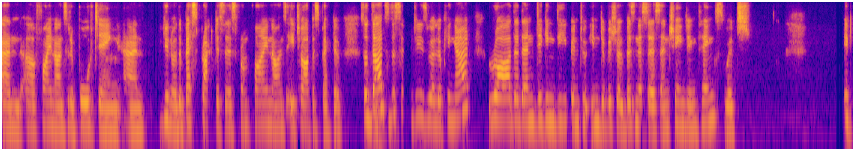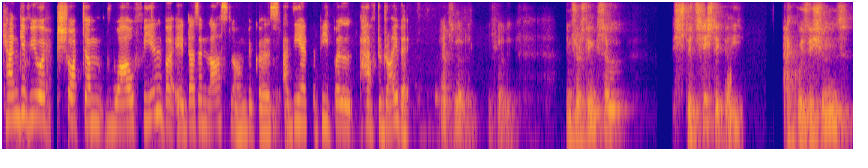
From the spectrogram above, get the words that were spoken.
and uh, finance reporting and you know the best practices from finance hr perspective. So that's the synergies we're looking at rather than digging deep into individual businesses and changing things which it can give you a short-term wow feel, but it doesn't last long because at the end, the people have to drive it. Absolutely, absolutely. Interesting. So, statistically, acquisitions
